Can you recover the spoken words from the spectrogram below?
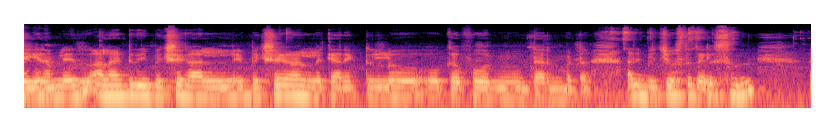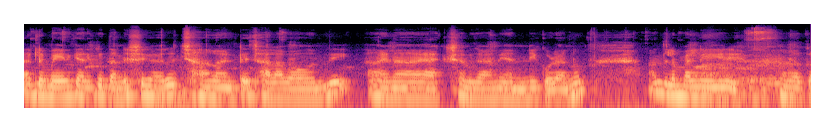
చేయడం లేదు. అలాంటిది భిక్షగాళ్ళ భిక్షగాళ్ళ క్యారెక్టర్లో ఒక ఫోర్ ఉంటారనమాట అది మీరు చూస్తే తెలుస్తుంది. అట్లా మెయిన్ క్యారెక్టర్ ధనుష్ గారు చాలా అంటే చాలా బాగుంది. ఆయన యాక్షన్ కానీ అన్నీ కూడాను. అందులో మళ్ళీ ఒక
